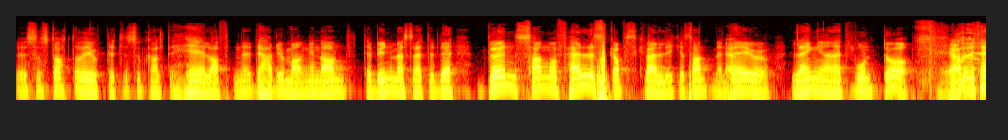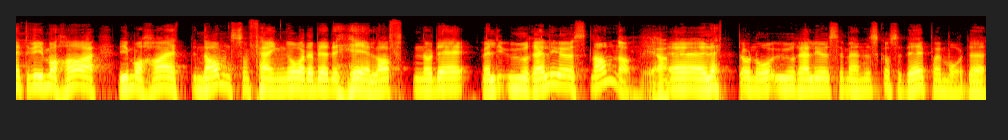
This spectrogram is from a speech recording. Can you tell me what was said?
Eh, så starta vi opp dette som kalte helaften. Det hadde jo mange navn. Til å begynne med så heter det bønn, sang og fellesskapskveld. ikke sant? Men ja. det er jo lenger enn et vondt år. Ja. Så vi tenkte vi må, ha, vi må, ha, et navn som fenger, og det ble det helaften. Og det er veldig ureligiøst navn. da. Uh, lett å nå ureligiøse mennesker, så det er på en måte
